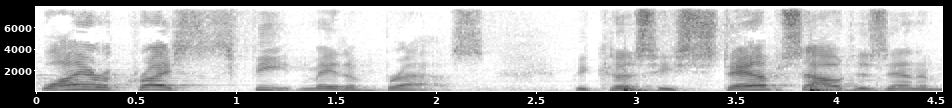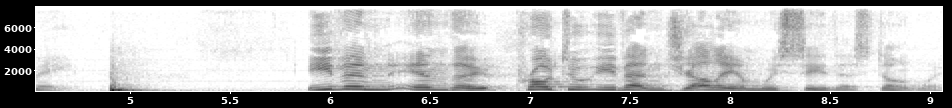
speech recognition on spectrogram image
Why are Christ's feet made of brass? Because he stamps out his enemy. Even in the proto evangelium, we see this, don't we?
